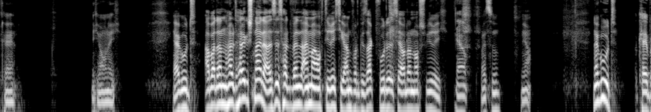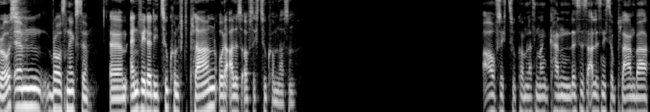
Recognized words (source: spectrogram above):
Okay. Ich auch nicht. Ja, gut. Aber dann halt Helge Schneider. Es ist halt, wenn einmal auch die richtige Antwort gesagt wurde, ist ja auch dann noch schwierig. Ja. Weißt du? Ja. Na gut. Okay, Bros. Ähm, Bros, nächste. Ähm, entweder die Zukunft planen oder alles auf sich zukommen lassen. auf sich zukommen lassen. Man kann, das ist alles nicht so planbar,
